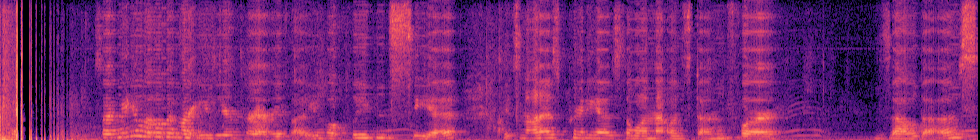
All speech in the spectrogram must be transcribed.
Okay, so I made it a little bit more easier for everybody. Hopefully you can see it. It's not as pretty as the one that was done for Zelda's,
